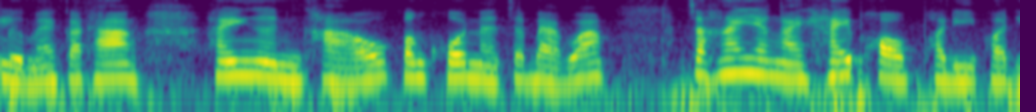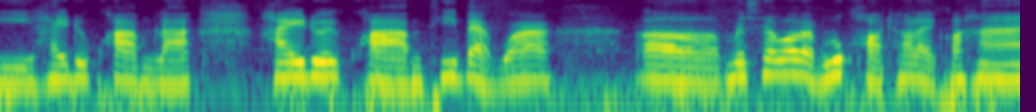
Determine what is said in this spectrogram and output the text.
หรือแม้กระทั่ง ให้เงินเขาบางคนอาจจะแบบว่าจะให้ยังไงให้พอพอดีพอดี ให้ด้วยความรัก ให้ด้วยความที่แบบว่า ไม่ใช่ว่าแบบลูกขอเท่าไหร่ก็ให้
